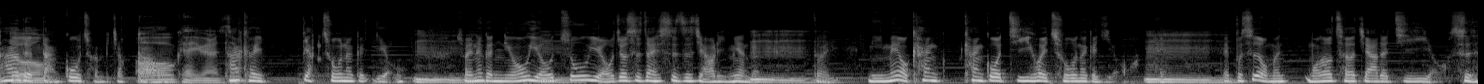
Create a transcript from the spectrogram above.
它的胆固醇比较高，哦，OK，原来是它可以飙出那个油，嗯，所以那个牛油、嗯、猪油就是在四只脚里面的，嗯，对。你没有看看过鸡会出那个油，嗯，也不是我们摩托车加的机油，是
